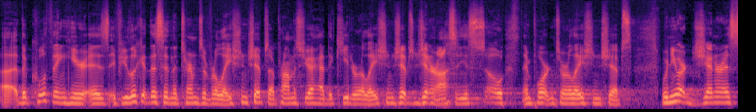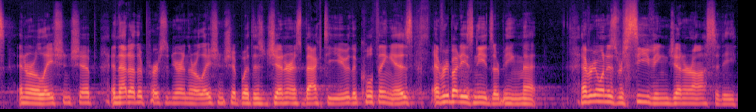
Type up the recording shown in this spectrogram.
Uh, the cool thing here is if you look at this in the terms of relationships, I promise you I had the key to relationships. Generosity is so important to relationships. When you are generous in a relationship and that other person you're in the relationship with is generous back to you, the cool thing is everybody's needs are being met. Everyone is receiving generosity.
